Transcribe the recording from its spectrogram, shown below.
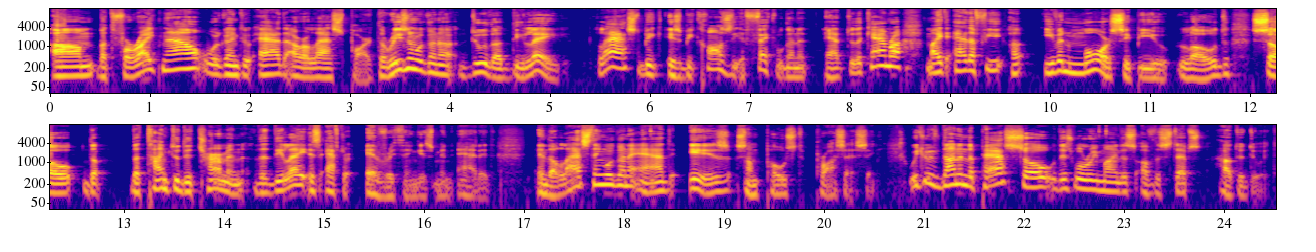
Um, but for right now, we're going to add our last part. The reason we're going to do the delay last is because the effect we're going to add to the camera might add a few, uh, even more CPU load. So the the time to determine the delay is after everything has been added. And the last thing we're going to add is some post-processing, which we've done in the past, so this will remind us of the steps how to do it.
